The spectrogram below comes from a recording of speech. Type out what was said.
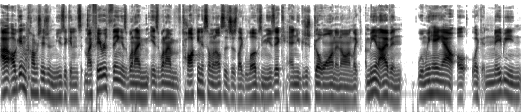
I'll get in conversation with music, and my favorite thing is when I'm is when I'm talking to someone else that just like loves music, and you can just go on and on. Like me and Ivan, when we hang out, I'll- like maybe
